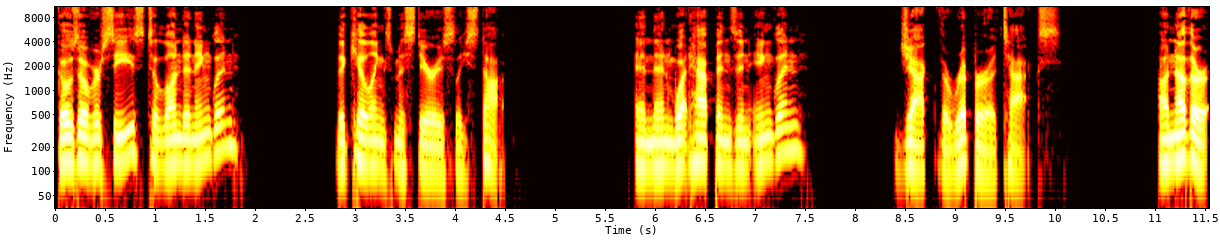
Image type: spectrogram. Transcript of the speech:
goes overseas to London, England, the killings mysteriously stop. And then what happens in England? Jack the Ripper attacks. Another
